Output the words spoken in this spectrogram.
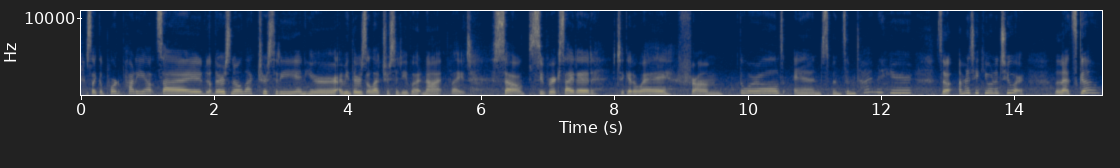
there's like a porta potty outside. There's no electricity in here. I mean, there's electricity, but not light. So, super excited to get away from the world and spend some time in here. So I'm gonna take you on a tour. Let's go.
